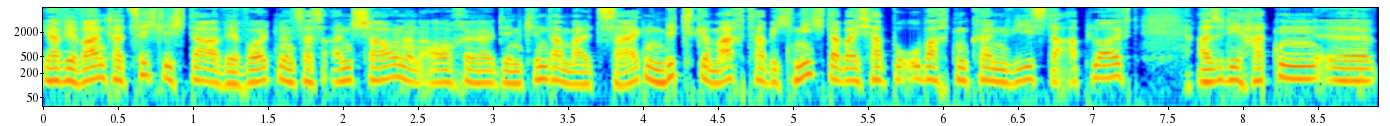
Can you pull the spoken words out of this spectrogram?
Ja, wir waren tatsächlich da. Wir wollten uns das anschauen und auch äh, den Kindern mal zeigen. Mitgemacht habe ich nicht, aber ich habe beobachten können, wie es da abläuft. Also die hatten äh,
